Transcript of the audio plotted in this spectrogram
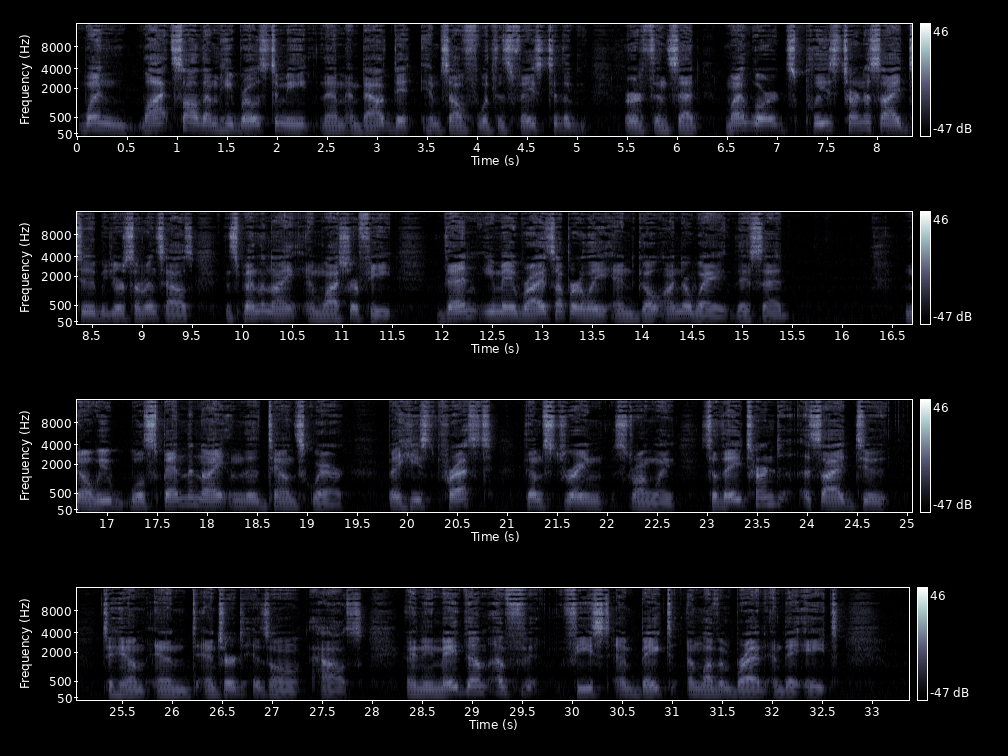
When Lot saw them, he rose to meet them and bowed himself with his face to the earth and said, My lords, please turn aside to your servant's house and spend the night and wash your feet. Then you may rise up early and go on your way, they said. No, we will spend the night in the town square. But he pressed them strongly. So they turned aside to, to him and entered his own house. And he made them a f- feast and baked unleavened bread, and they ate.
